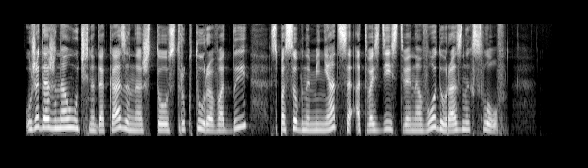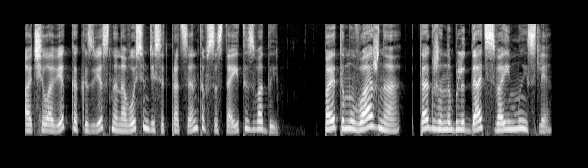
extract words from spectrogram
Уже даже научно доказано, что структура воды способна меняться от воздействия на воду разных слов, а человек, как известно, на 80% состоит из воды. Поэтому важно также наблюдать свои мысли,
